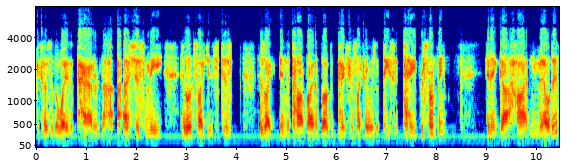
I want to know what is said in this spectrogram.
because of the way the pattern. I, I, just me. It looks like it's just there's like in the top right above the picture, it's like there was a piece of tape or something, and it got hot and melted,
